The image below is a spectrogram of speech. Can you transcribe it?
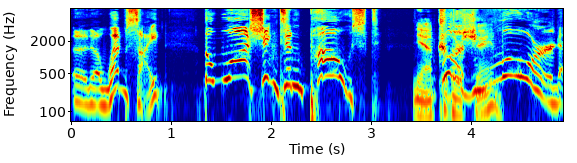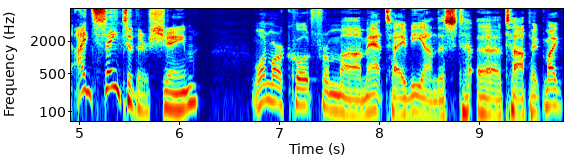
uh, website. The Washington Post. Yeah, Good Lord. I'd say to their shame. One more quote from uh, Matt Taibbi on this t- uh, topic. My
